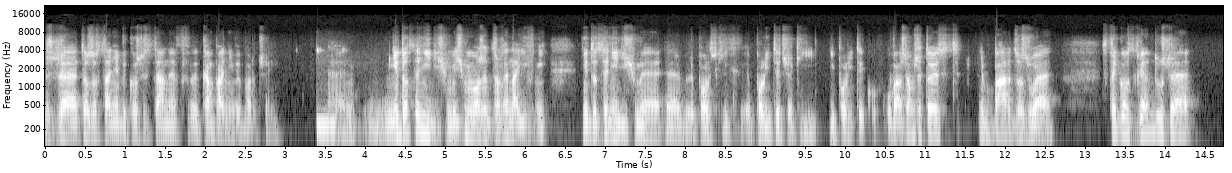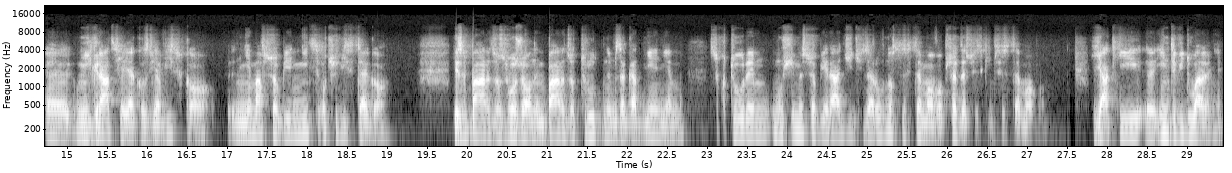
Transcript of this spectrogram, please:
że to zostanie wykorzystane w kampanii wyborczej. E, nie doceniliśmy, byliśmy może trochę naiwni, nie doceniliśmy e, polskich polityczek i, i polityków. Uważam, że to jest bardzo złe z tego względu, że e, migracja jako zjawisko nie ma w sobie nic oczywistego. Jest bardzo złożonym, bardzo trudnym zagadnieniem, z którym musimy sobie radzić zarówno systemowo, przede wszystkim systemowo, jak i indywidualnie.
